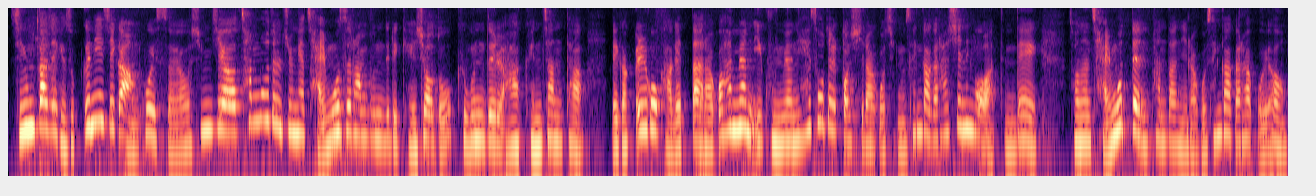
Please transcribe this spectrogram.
지금까지 계속 끊이지가 않고 있어요. 심지어 참모들 중에 잘못을 한 분들이 계셔도 그분들 아 괜찮다 내가 끌고 가겠다라고 하면 이 국면이 해소될 것이라고 지금 생각을 하시는 것 같은데 저는 잘못된 판단이라고 생각을 하고요.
